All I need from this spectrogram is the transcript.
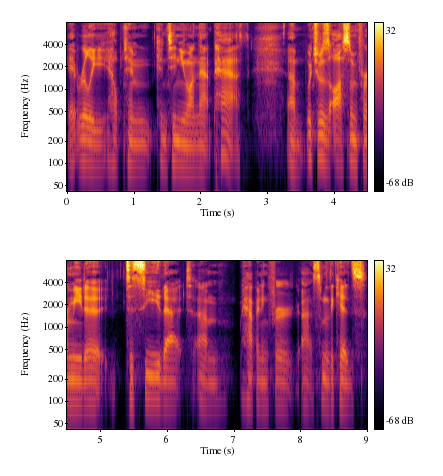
It really helped him continue on that path, um, which was awesome for me to, to see that, um, happening for uh, some of the kids.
